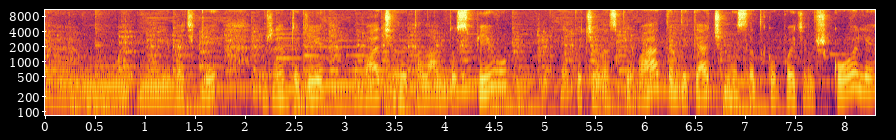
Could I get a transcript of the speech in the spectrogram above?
е, мої батьки вже тоді побачили талант до співу. Я почала співати в дитячому садку, потім в школі.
